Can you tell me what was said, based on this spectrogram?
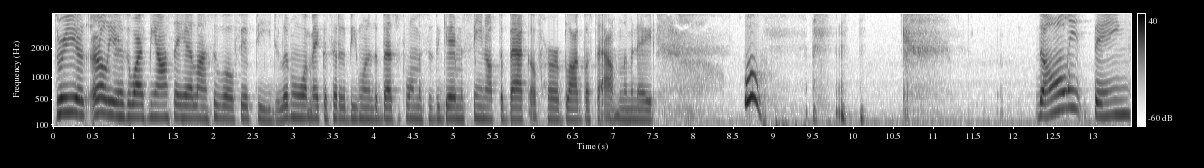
Three years earlier, his wife Beyonce headlined Super Bowl 50, delivering what may consider to be one of the best performances the game has seen off the back of her blockbuster album Lemonade. Woo! the only thing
